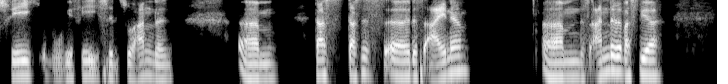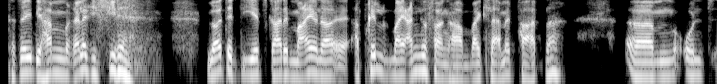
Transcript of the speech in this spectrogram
fähig, wo wir fähig sind zu handeln. Ähm, das, das ist äh, das eine. Ähm, das andere, was wir tatsächlich, wir haben relativ viele Leute, die jetzt gerade im Mai oder äh, April und Mai angefangen haben bei Climate Partner. Ähm, und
